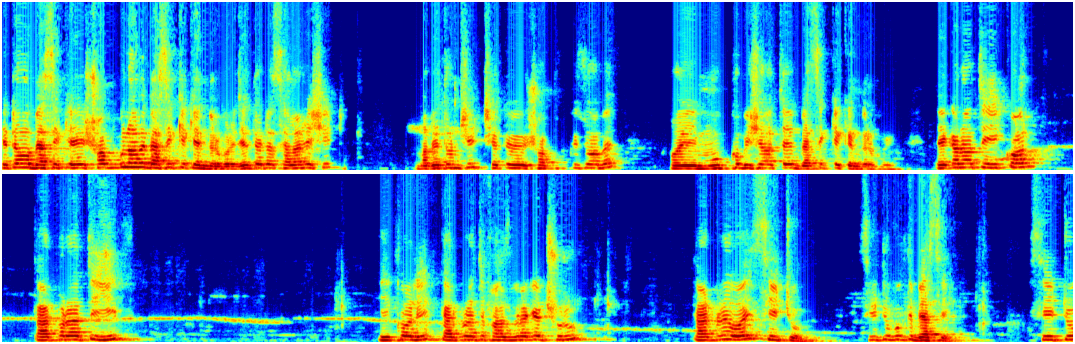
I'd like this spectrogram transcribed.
এটাও বেসিক সবগুলো হবে বেসিককে কেন্দ্র করে, যেহেতু এটা স্যালারি শিট বা বেতন শিট সেহেতু সব কিছু হবে। ওই মুখ্য বিষয় হচ্ছে বেসিককে কেন্দ্র করে। এখানে হচ্ছে ইকুয়াল তারপরে হচ্ছে ইফ ইকুয়াল ইফ তারপরে হচ্ছে ফার্স্ট ব্র্যাকেট শুরু, তারপরে ওই সি টু সি টু বলতে basic C two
